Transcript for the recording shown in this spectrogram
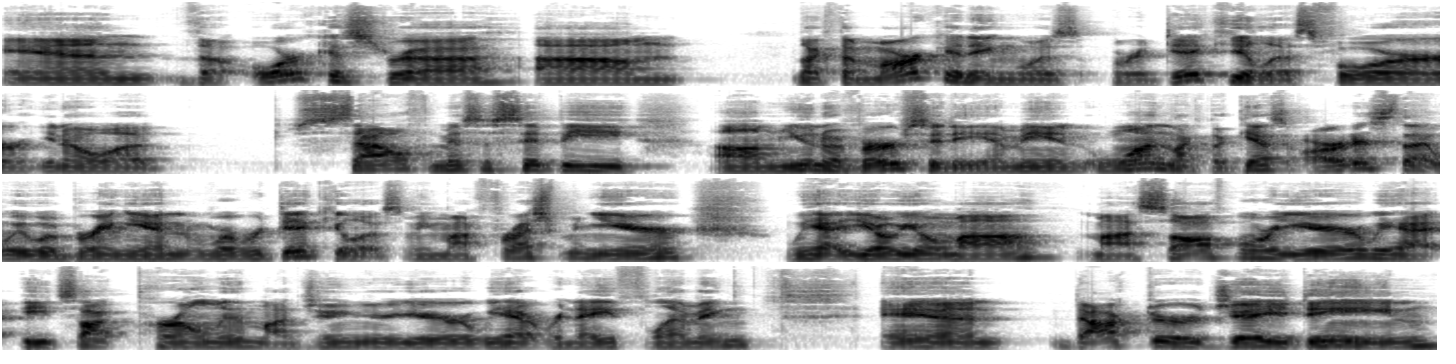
and the orchestra, um, like the marketing was ridiculous for, you know, a South Mississippi um, University. I mean, one, like the guest artists that we would bring in were ridiculous. I mean, my freshman year, we had Yo Yo Ma. My sophomore year, we had Itzhak Perlman. My junior year, we had Renee Fleming. And Dr. Jay Dean,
